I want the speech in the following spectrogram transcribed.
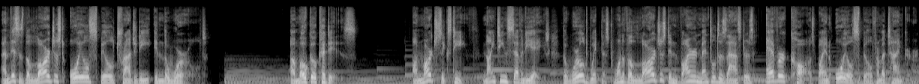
And this is the largest oil spill tragedy in the world. Amoco Cadiz On March 16, 1978, the world witnessed one of the largest environmental disasters ever caused by an oil spill from a tanker.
